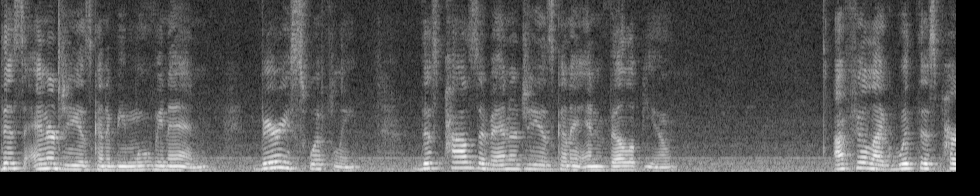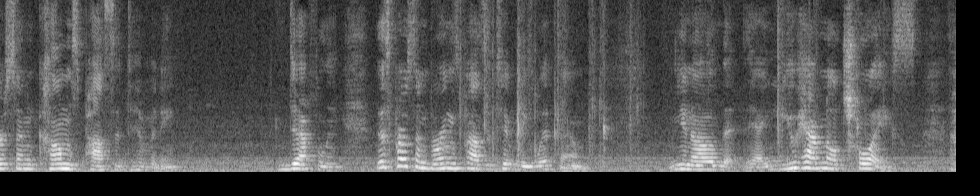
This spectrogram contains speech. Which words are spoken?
this energy is going to be moving in very swiftly. This positive energy is going to envelop you. I feel like with this person comes positivity. Definitely. This person brings positivity with them. You know, you have no choice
